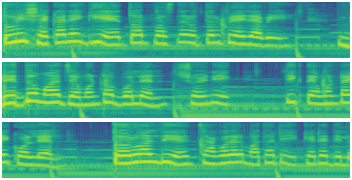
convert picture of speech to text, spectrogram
তুই সেখানে গিয়ে তোর প্রশ্নের উত্তর পেয়ে যাবি। বৃদ্ধ মা যেমনটা বললেন, সৈনিক ঠিক তেমনটাই করলেন। তরোয়াল দিয়ে ছাগলের মাথাটি কেটে দিল।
